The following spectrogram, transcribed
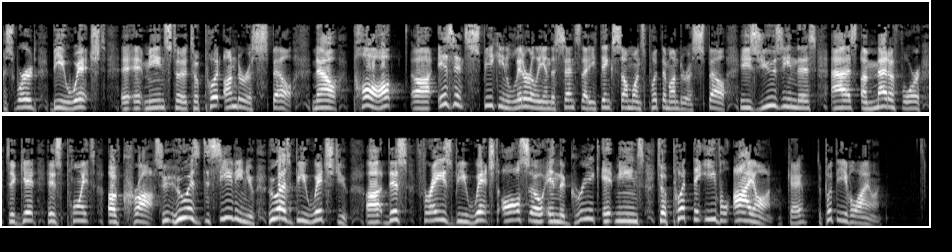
This word bewitched, it, means to, to put under a spell. Now, Paul, uh, isn't speaking literally in the sense that he thinks someone's put them under a spell. He's using this as a metaphor to get his point of cross. Who, who is deceiving you? Who has bewitched you? Uh, this phrase bewitched also in the Greek, it means to put the evil eye on. Okay? To put the evil eye on.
